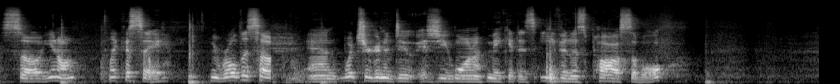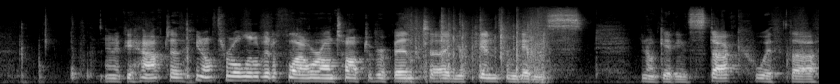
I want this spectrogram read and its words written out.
So, you know, like I say, you roll this up and what you're going to do is you want to make it as even as possible. And if you have to, you know, throw a little bit of flour on top to prevent uh, your pin from getting, you know, getting stuck with uh,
